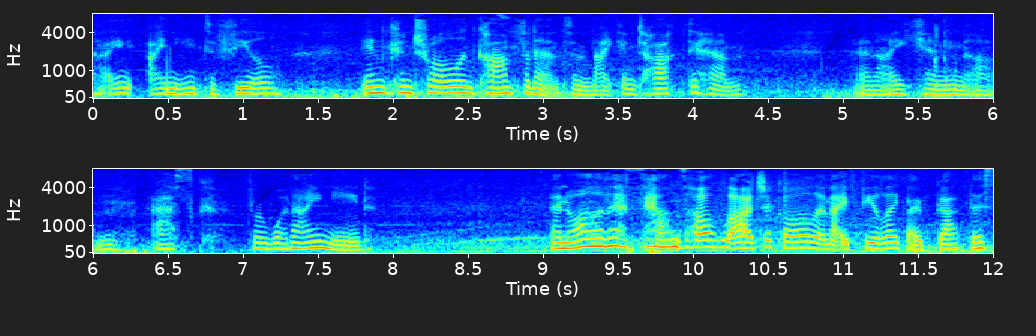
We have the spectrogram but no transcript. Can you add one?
I, I need to feel in control and confident, and I can talk to him and I can um, ask for what I need. And all of that sounds all logical, and I feel like I've got this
